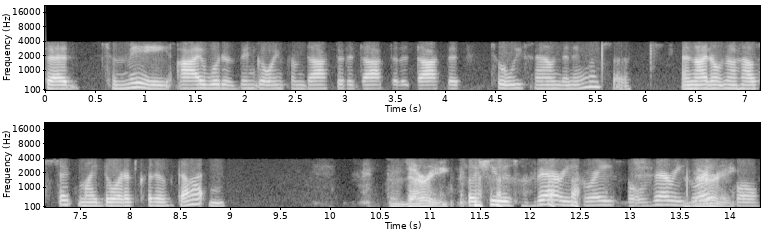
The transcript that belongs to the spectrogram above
said to me, I would have been going from doctor to doctor to doctor till we found an answer. And I don't know how sick my daughter could have gotten. Very. so she was very grateful, very Very. grateful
